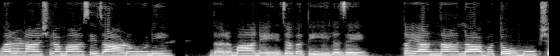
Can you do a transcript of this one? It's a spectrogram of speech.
वर्णाश्रमासि जाणोनि। धर्माने जगती लजे। तयान्ना लाभतो मोक्ष।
